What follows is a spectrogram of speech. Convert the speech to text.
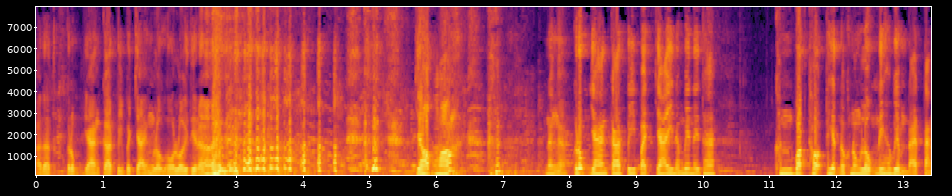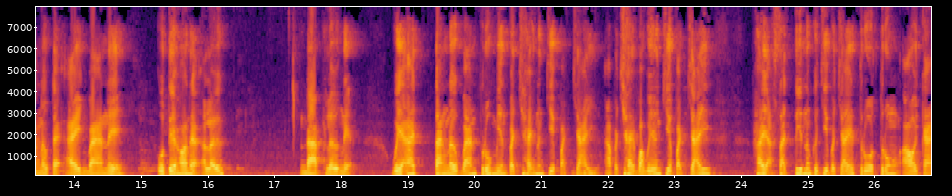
អត់គ្រប់យ៉ាងកើតពីបច្ច័យលោករលុយទៀតហើយចប់មកហ្នឹងគ្រប់យ៉ាងកើតពីបច្ច័យហ្នឹងមានន័យថាខិនវត្ថុធាតុនៅក្នុងលោកនេះវាមិនដែលតាំងនៅតែឯងបានទេឧទាហរណ៍នេះឥឡូវអណ្ដាតភ្លើងនេះវាអាច តាំងនៅបានព្រោះមានបច្ឆេះនឹងជាបច្ច័យអាបច្ឆេះរបស់វានឹងជាបច្ច័យហើយអាសាច់ទៀននឹងគឺជាបច្ច័យត្រួតត្រងឲ្យការ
